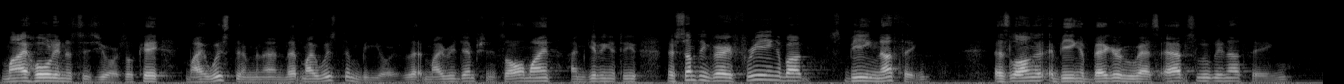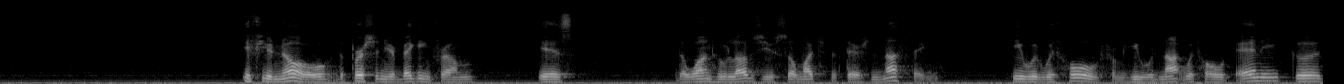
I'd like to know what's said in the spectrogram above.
My holiness is yours, okay? My wisdom, and let my wisdom be yours. Let my redemption, it's all mine. I'm giving it to you. There's something very freeing about being nothing, as long as being a beggar who has absolutely nothing. If you know the person you're begging from is the one who loves you so much that there's nothing he would withhold from you, he would not withhold any good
